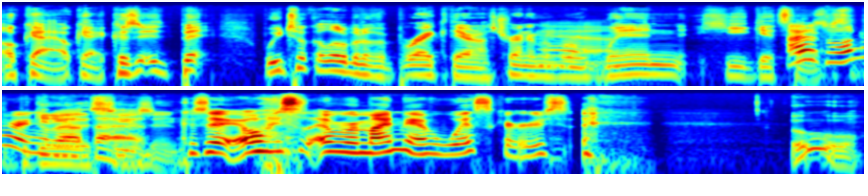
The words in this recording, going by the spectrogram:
Okay, okay, because it been, we took a little bit of a break there, and I was trying to remember Yeah. when he gets. I was wondering about that because it always it remind me of Whiskers. Ooh,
